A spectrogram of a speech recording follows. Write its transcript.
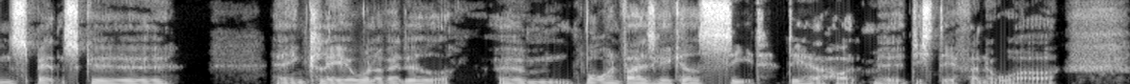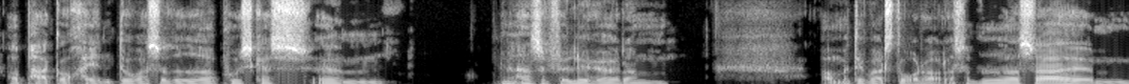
en spansk øh, ja, enklave, eller hvad det hedder øhm, hvor han faktisk ikke havde set det her hold med Di Stefano og, og Paco Gento og så videre, og Puskas. Øhm, men har selvfølgelig hørt om, om, at det var et stort hold og så videre. Og så øhm,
